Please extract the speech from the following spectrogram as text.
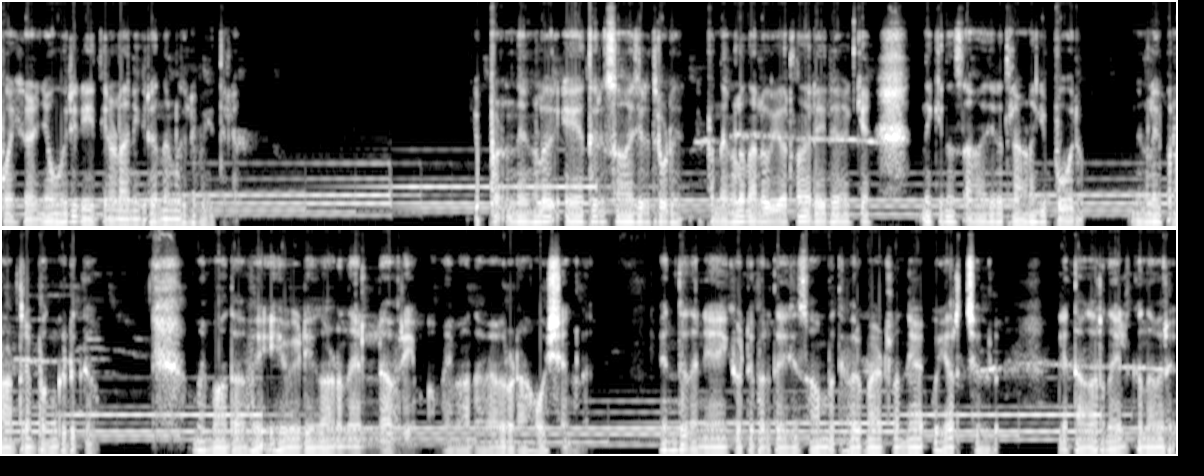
പോയി കഴിഞ്ഞാൽ ഒരു രീതിയിലുള്ള അനുഗ്രഹം നിങ്ങൾക്ക് ലഭിക്കത്തില്ല. ഇപ്പം നിങ്ങൾ ഏതൊരു സാഹചര്യത്തിലൂടെ ഇപ്പം നിങ്ങൾ നല്ല ഉയർന്ന നിലയിലേക്ക് നിൽക്കുന്ന സാഹചര്യത്തിലാണെങ്കിൽ പോലും നിങ്ങൾ ഈ പ്രാർത്ഥന പങ്കെടുക്കുക. അമ്മ മാതാവ് ഈ വീഡിയോ കാണുന്ന എല്ലാവരെയും അമ്മ മാതാവ് അവരുടെ ആവശ്യങ്ങൾ എന്ത് തന്നെ ആയിക്കോട്ടെ പ്രത്യേകിച്ച് സാമ്പത്തികപരമായിട്ടുള്ള ഉയർച്ചകൾ. അല്ലെങ്കിൽ തകർന്നു നിൽക്കുന്നവർ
